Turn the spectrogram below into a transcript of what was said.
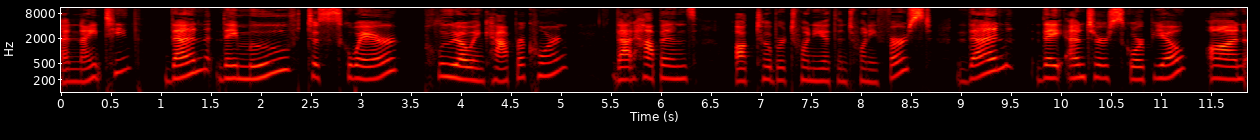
and 19th. Then they move to square Pluto in Capricorn. That happens October 20th and 21st. Then they enter Scorpio on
